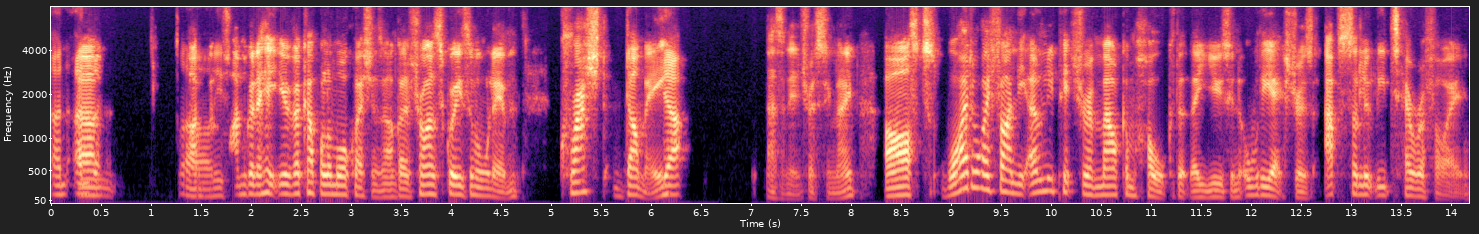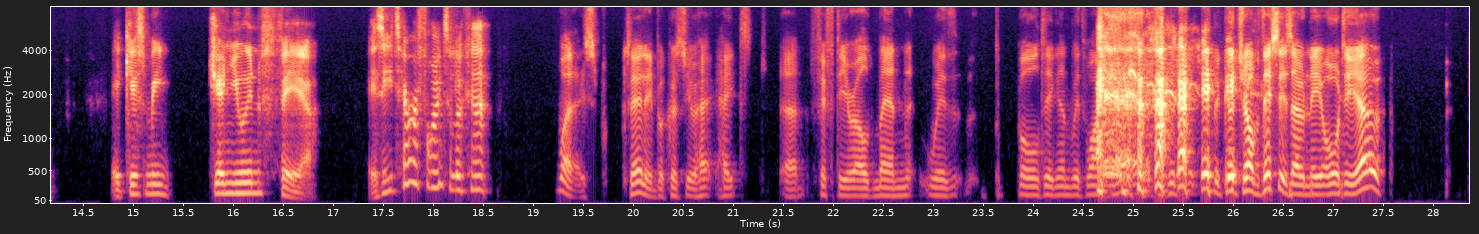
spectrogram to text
And, and um, oh, I'm, I'm going to hit you with a couple of more questions. I'm going to try and squeeze them all in. Crashed Dummy. Yeah. That's an interesting name. Asks, why do I find the only picture of Malcolm Hulke that they use in all the extras absolutely terrifying? It gives me genuine fear. Is he terrifying to look at? Well, it's clearly because you ha- hate fifty-year-old uh, men with balding and with white hair. So a, good, a good job. This is only audio.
